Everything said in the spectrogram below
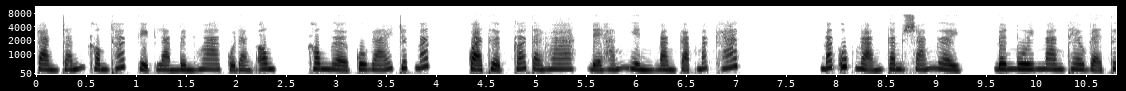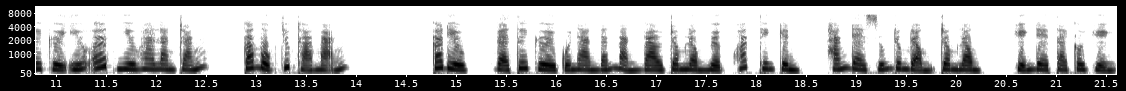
càng tránh không thoát việc làm bình hoa của đàn ông. Không ngờ cô gái trước mắt, quả thực có tài hoa để hắn nhìn bằng cặp mắt khác. Mắt út noạn tâm sáng ngời, bên môi mang theo vẻ tươi cười yếu ớt như hoa lan trắng, có một chút thỏa mãn. Có điều, vẻ tươi cười của nàng đánh mạnh vào trong lòng ngực Hoắc Thiên Kình, hắn đè xuống rung động trong lòng, chuyển đề tài câu chuyện.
